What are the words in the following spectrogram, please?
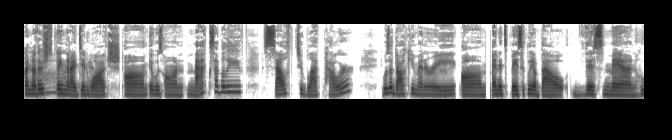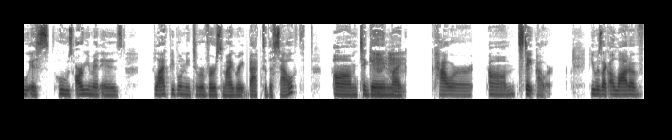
another sh thing that I did Oh, okay. watch, um, it was on Max, I believe, South to Black Power. It was a documentary, um, and it's basically about this man who is whose argument is black people need to reverse migrate back to the South, um, to gain Mm. like power, um, state power. He was like a lot of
